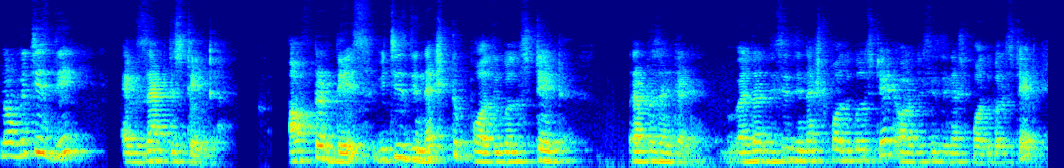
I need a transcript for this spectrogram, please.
now which is the exact state? After this which is the next possible state represented? Whether this is the next possible state or this is the next possible state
